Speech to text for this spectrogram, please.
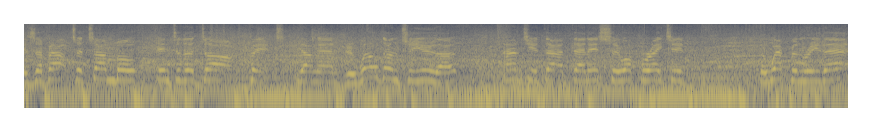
is about to tumble into the dark pit, young Andrew. Well done to you, though, and to your dad, Dennis, who operated the weaponry there.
